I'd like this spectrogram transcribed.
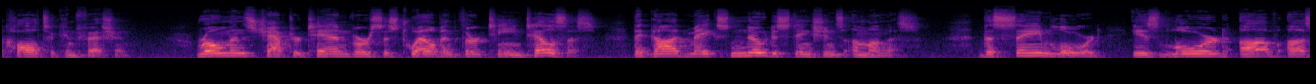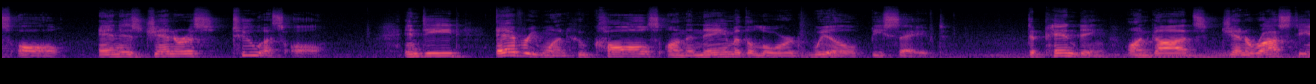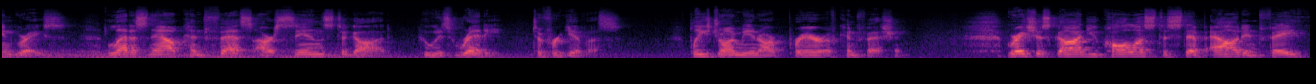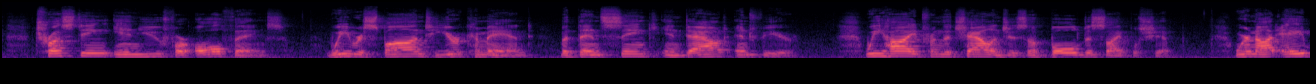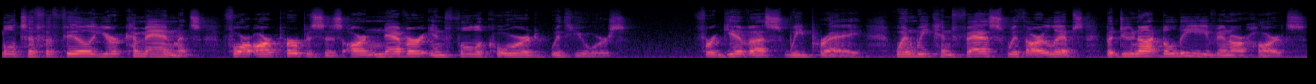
call to confession. Romans chapter 10, verses 12 and 13 tells us that God makes no distinctions among us. The same Lord is Lord of us all and is generous to us all. Indeed, everyone who calls on the name of the Lord will be saved. Depending on God's generosity and grace, let us now confess our sins to God, who is ready to forgive us. Please join me in our prayer of confession. Gracious God, you call us to step out in faith, trusting in you for all things. We respond to your command, but then sink in doubt and fear. We hide from the challenges of bold discipleship. We're not able to fulfill your commandments, for our purposes are never in full accord with yours. Forgive us, we pray, when we confess with our lips, but do not believe in our hearts.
